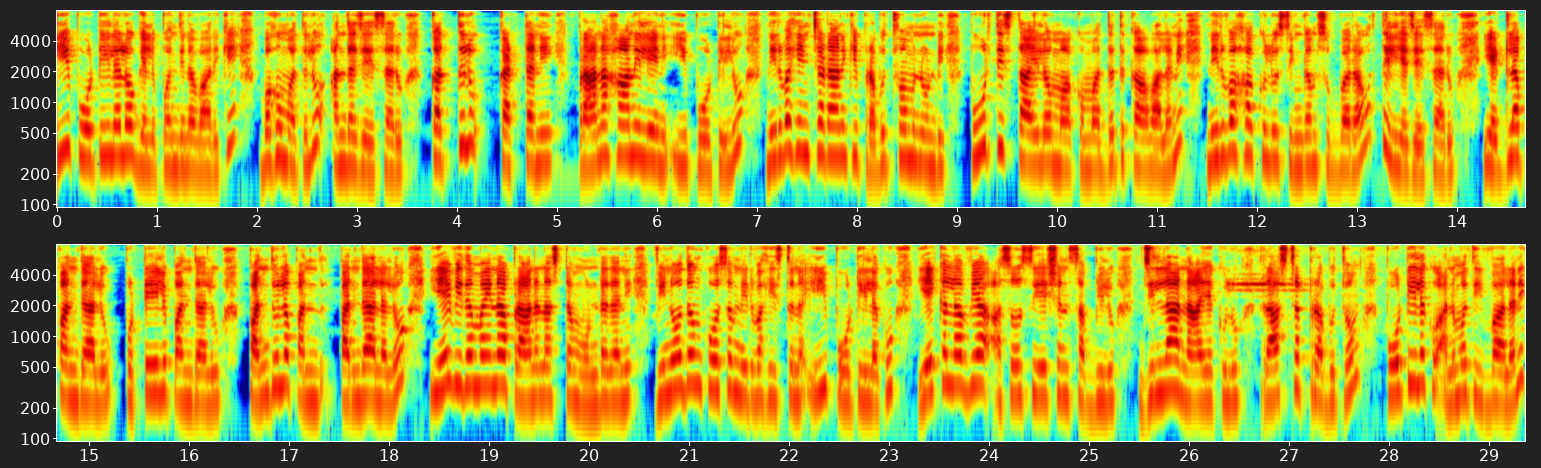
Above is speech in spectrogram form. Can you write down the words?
ఈ పోటీలలో గెలుపొందిన వారికి బహుమతులు అందజేశారు. కత్తులు కట్టని ప్రాణహాని లేని ఈ పోటీలు నిర్వహించడానికి ప్రభుత్వం నుండి పూర్తి స్థాయిలో మాకు మద్దతు కావాలని నిర్వాహకులు సింగం సుబ్బారావు తెలియజేశారు. ఎడ్ల పందాలు పొట్టేలు పందాలు పందుల పంద్ పందాలలో ఏ విధమైన ప్రాణ నష్టం ఉండదని వినోదం కోసం నిర్వహిస్తున్న ఈ పోటీలకు ఏకలవ్య అసోసియేషన్ సభ్యులు జిల్లా నాయకులు రాష్ట్ర ప్రభుత్వం పోటీలకు అనుమతి ఇవ్వాలని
